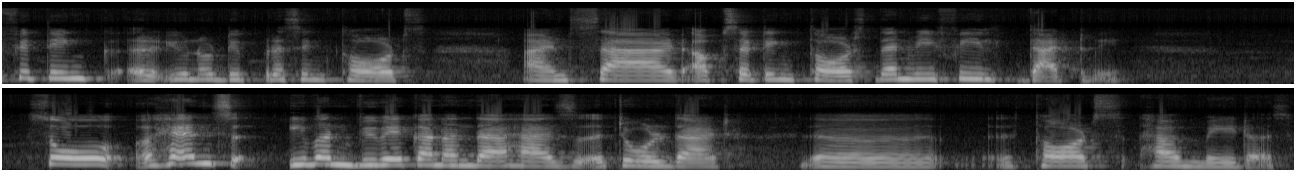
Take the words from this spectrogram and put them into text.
if we think uh, you know depressing thoughts and sad upsetting thoughts then we feel that way so uh, hence even vivekananda has uh, told that uh, thoughts have made us.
